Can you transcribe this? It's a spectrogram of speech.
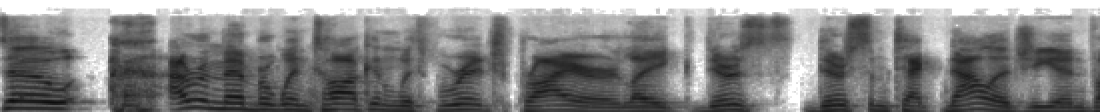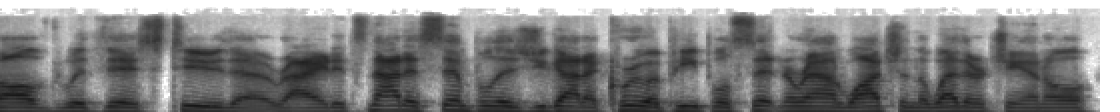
So I remember when talking with Rich prior, like there's there's some technology involved with this too, though, right? It's not as simple as you got a crew of people sitting around watching the Weather Channel,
